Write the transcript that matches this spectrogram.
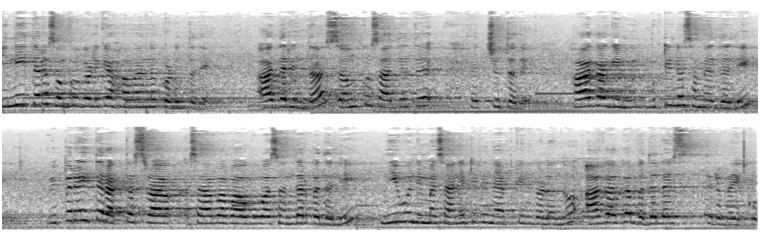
ಇನ್ನಿತರ ಸೋಂಕುಗಳಿಗೆ ಆಹ್ವಾನ ಕೊಡುತ್ತದೆ. ಆದ್ದರಿಂದ ಸೋಂಕು ಸಾಧ್ಯತೆ ಹೆಚ್ಚುತ್ತದೆ. ಹಾಗಾಗಿ ಮುಟ್ಟಿನ ಸಮಯದಲ್ಲಿ ವಿಪರೀತ ರಕ್ತಸ್ರಾವ ಸ್ರಾವವಾಗುವ ಸಂದರ್ಭದಲ್ಲಿ ನೀವು ನಿಮ್ಮ ಸ್ಯಾನಿಟರಿ ನ್ಯಾಪ್ಕಿನ್ಗಳನ್ನು ಆಗಾಗ ಬದಲಾಯಿಸುತ್ತಿರಬೇಕು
